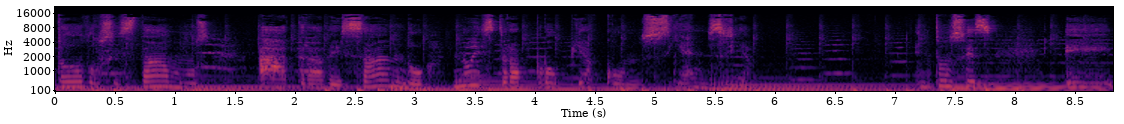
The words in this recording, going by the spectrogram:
Todos estamos atravesando nuestra propia conciencia. Entonces, eh,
